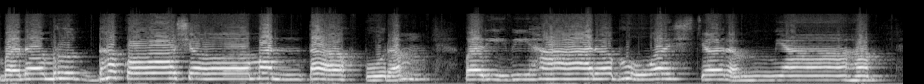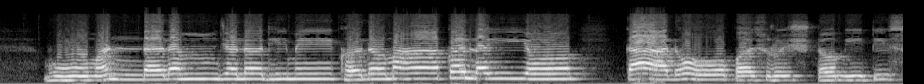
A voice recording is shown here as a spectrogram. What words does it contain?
बलमृद्धकोशमन्तः पुरम् परिविहारभुवश्च रम्याः। भूमण्डलम् जलधिमेखलमाकलय्य कालोपसृष्टमिति स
